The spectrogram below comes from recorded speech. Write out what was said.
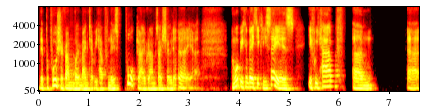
the proportion of Framboid magnetite we have from those FORC diagrams I showed earlier. And what we can basically say is if we have um, uh,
